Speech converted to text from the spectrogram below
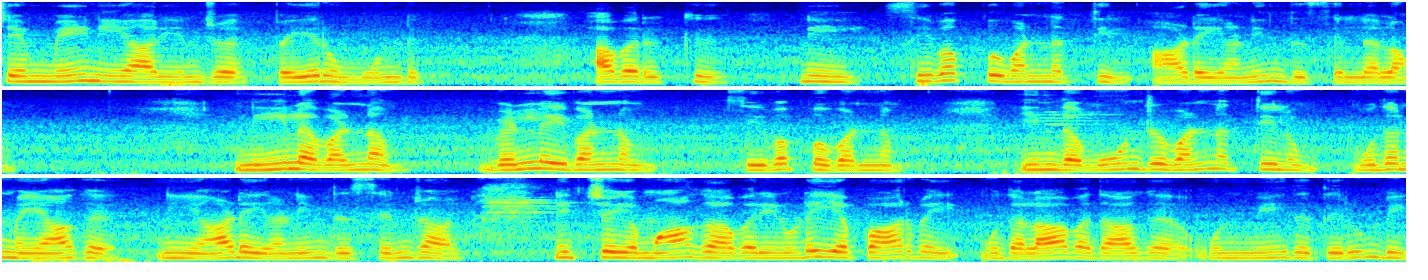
செம்மேனியார் என்ற பெயரும் உண்டு. அவருக்கு நீ சிவப்பு வண்ணத்தில் ஆடை அணிந்து செல்லலாம். நீல வண்ணம் வெள்ளை வண்ணம் சிவப்பு வண்ணம். இந்த மூன்று வண்ணத்திலும் முதன்மையாக நீ ஆடை அணிந்து சென்றால் நிச்சயமாக அவரினுடைய பார்வை முதலாவதாக உன் மீது திரும்பி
